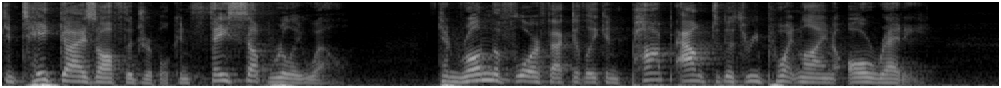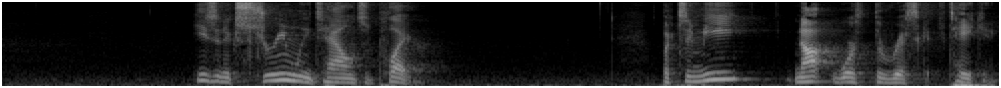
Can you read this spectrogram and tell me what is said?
Can take guys off the dribble, can face up really well can run the floor effectively, can pop out to the three point line already. He's an extremely talented player. But to me, not worth the risk of taking.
